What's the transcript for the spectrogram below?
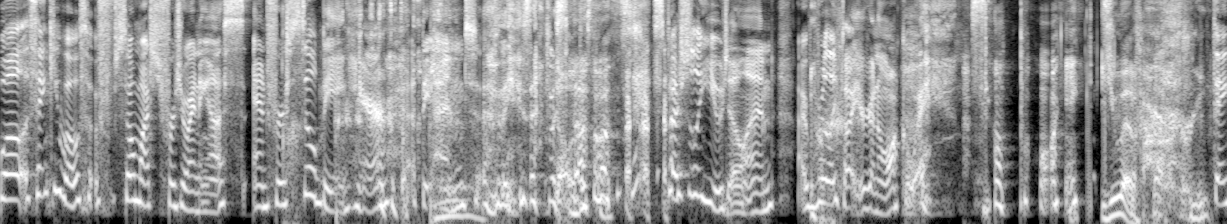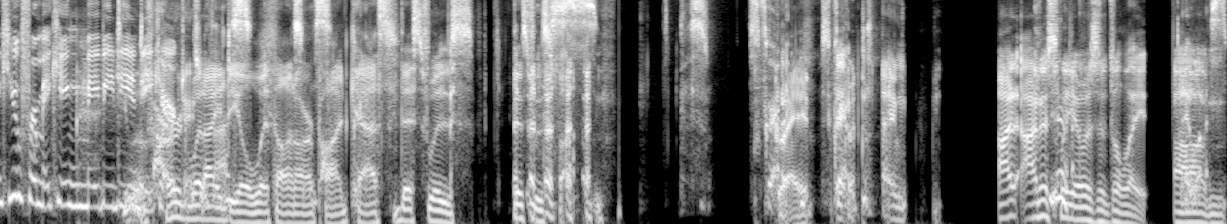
Well, thank you both f- so much for joining us and for still being here at the end of these episodes. Especially you, Dylan. I really thought you were going to walk away at some point. You have heard Thank you for making maybe D and D characters. heard what with I us. deal with on our This was- podcast. This was this was fun. It's great. Great. It's great. I'm- I, honestly, it was a delight. It Um, was.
